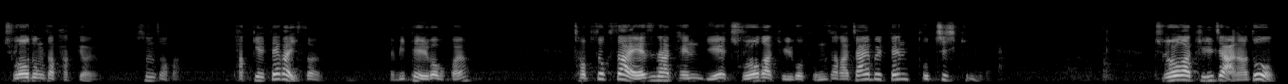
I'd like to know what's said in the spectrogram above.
주어 동사 바뀌어요. 순서가. 바뀔 때가 있어요. 자, 밑에 읽어볼까요? 접속사 as나 than 뒤에 주어가 길고 동사가 짧을 땐 도치시킵니다. 주어가 길지 않아도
